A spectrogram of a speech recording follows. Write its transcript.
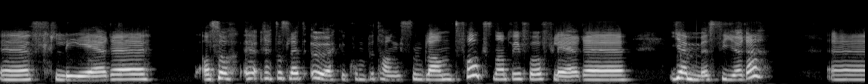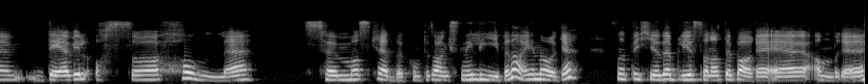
eh, flere Altså rett og slett øke kompetansen blant folk, sånn at vi får flere hjemmesyere. Det vil også holde søm- og skredderkompetansen i live i Norge. Sånn at det ikke blir sånn at det bare er andre,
